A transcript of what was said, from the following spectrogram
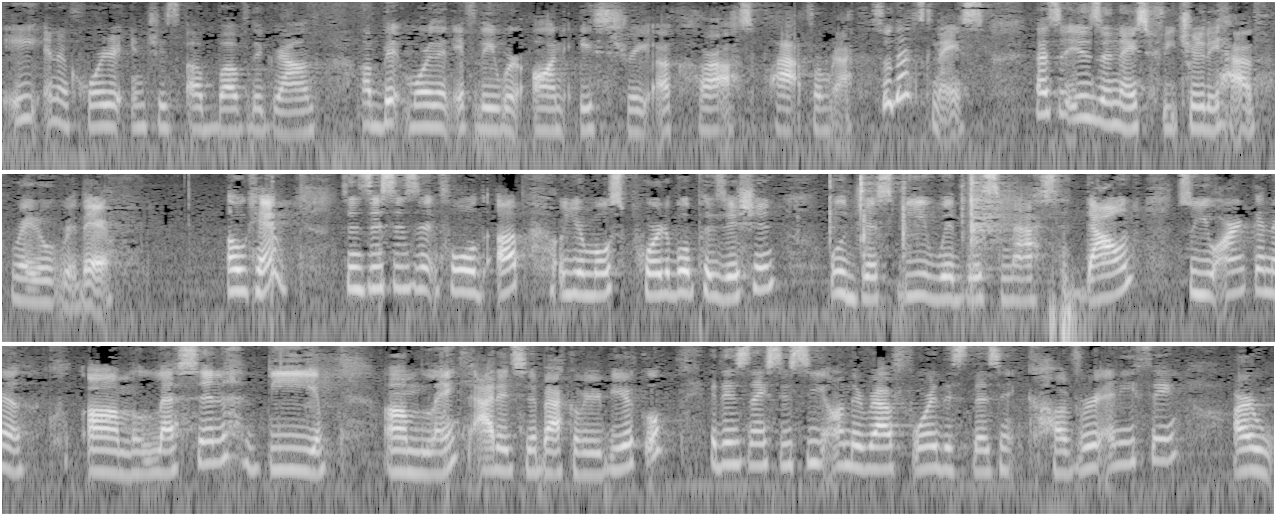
eight and a quarter inches above the ground, a bit more than if they were on a straight across platform rack. So that's nice. That is a nice feature they have right over there. Okay, since this isn't fold up, your most portable position will just be with this mast down. So you aren't gonna um, lessen the um, length added to the back of your vehicle. It is nice to see on the RAV4 this doesn't cover anything. Our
